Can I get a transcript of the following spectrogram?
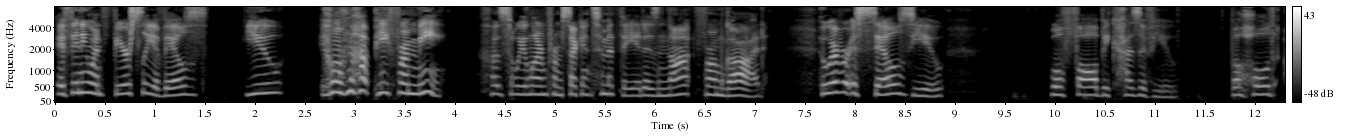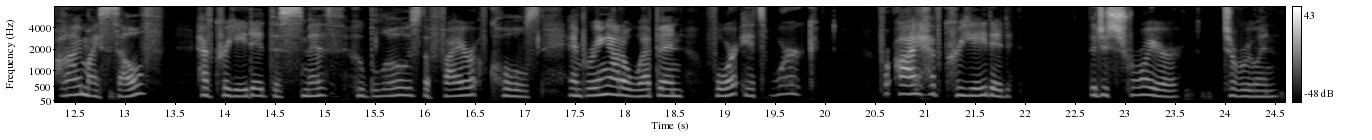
If anyone fiercely avails you, it will not be from me. So we learn from 2 Timothy it is not from God. Whoever assails you will fall because of you. Behold, I myself have created the smith who blows the fire of coals and bring out a weapon for its work. For I have created the destroyer to ruin.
